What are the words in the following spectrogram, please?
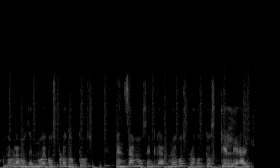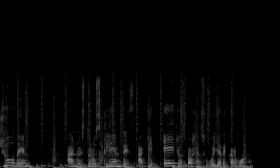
cuando hablamos de nuevos productos, pensamos en crear nuevos productos que le ayuden a nuestros clientes a que ellos bajen su huella de carbono.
